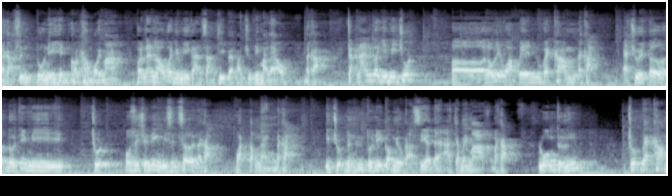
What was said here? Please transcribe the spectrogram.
นะครับซึ่งตัวนี้เห็นค่อนข้างบ่อยมาก เพราะฉะนั้นเราก็จะมีการสั่งขี้แปรผันชุดนี้มาแล้วนะครับจากนั้นก็จะมีชุดเเราเรียกว่าเป็น vacuum นะครับ actuator โดยที่มีชุด positioning มีเซนเซอร์นะครับวัดตำแหน่งนะครับ อีกชุดหนึ่งซึ่งตัวนี้ก็มีโอกาสเสียแต่อาจจะไม่มากนะครับรวมถึงชุด vacuum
